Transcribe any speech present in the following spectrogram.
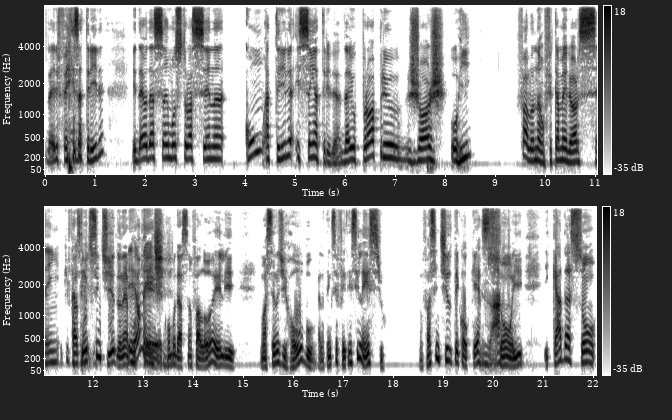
Daí ele fez a trilha, e daí o Dassan mostrou a cena com a trilha e sem a trilha. Daí o próprio Jorge Ori falou: não, fica melhor sem. O que faz muito sentido, né? E Porque, realmente. Como o Dassan falou, ele. Uma cena de roubo, ela tem que ser feita em silêncio. Não faz sentido ter qualquer Exato. som aí. E cada som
